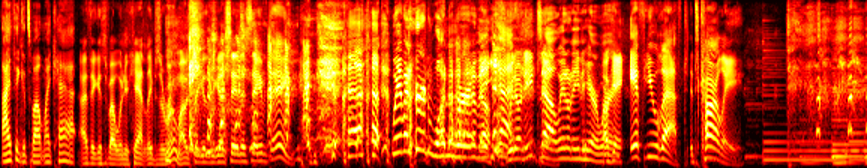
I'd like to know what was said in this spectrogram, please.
I think it's about my cat. I think it's about when your cat leaves the room. I was thinking you were going to say the same thing. We haven't heard one word of it No, yet. we don't need to. No, we don't need to hear a word. Okay, if you left, it's Carly.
